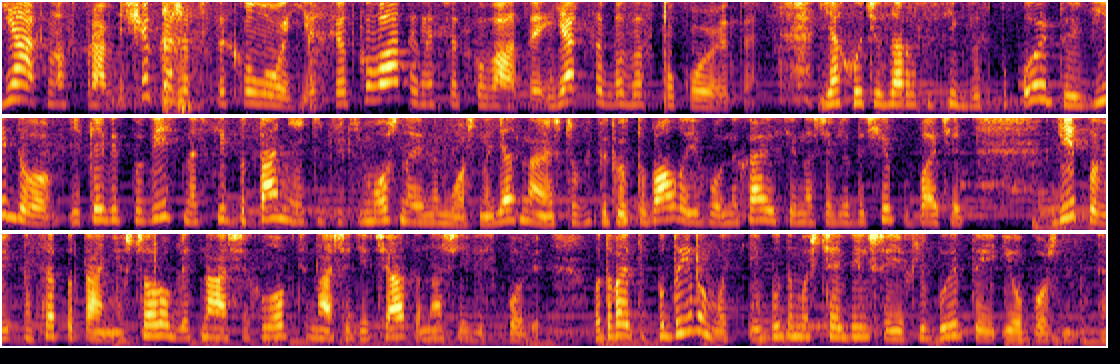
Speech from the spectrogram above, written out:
як насправді, що каже психологія? Святкувати, не святкувати? Як себе заспокоїти? Я хочу зараз усіх заспокоїти відео, яке відповість на всі питання, які тільки можна і не можна. Я знаю, що ви підготували його. Нехай усі наші глядачі побачать відповідь на це питання, що роблять наші хлопці, наші дівчата, наші військові. От давайте подивимось і будемо ще більше їх любити і обожнювати.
